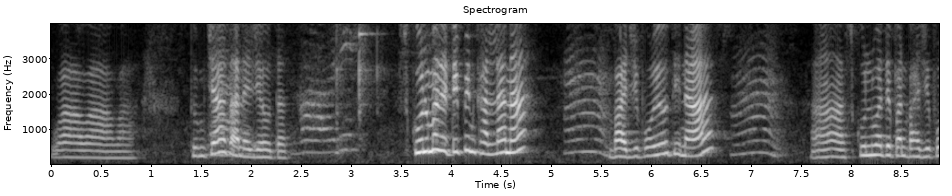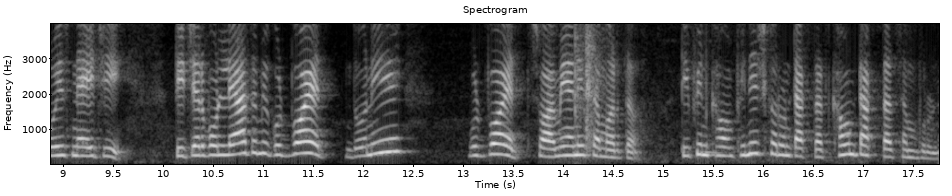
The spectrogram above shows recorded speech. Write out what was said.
वा वा वा. तुमच्या हाताने जेवतात. स्कूलमध्ये टिफिन खाल्ला ना? भाजीपोळी होती ना आज? हां. स्कूलमध्ये पण भाजीपोळीच न्यायची. टीचर बोलल्या तुम्ही गुड बॉय आहेत. दोन्ही गुड बॉय आहेत स्वामी आणि समर्थ. टिफिन खाऊन फिनिश करून टाकतात खाऊन टाकतात संपूर्ण.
